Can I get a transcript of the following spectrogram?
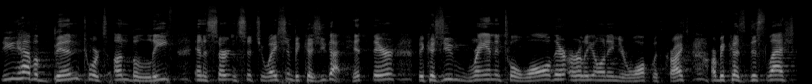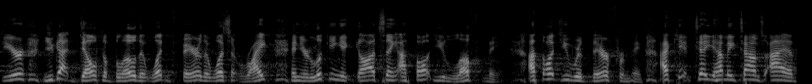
Do you have a bend towards unbelief in a certain situation because you got hit there, because you ran into a wall there early on in your walk with Christ, or because this last year you got dealt a blow that wasn't fair, that wasn't right, and you're looking at God saying, I thought you loved me. I thought you were there for me. I can't tell you how many times I have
